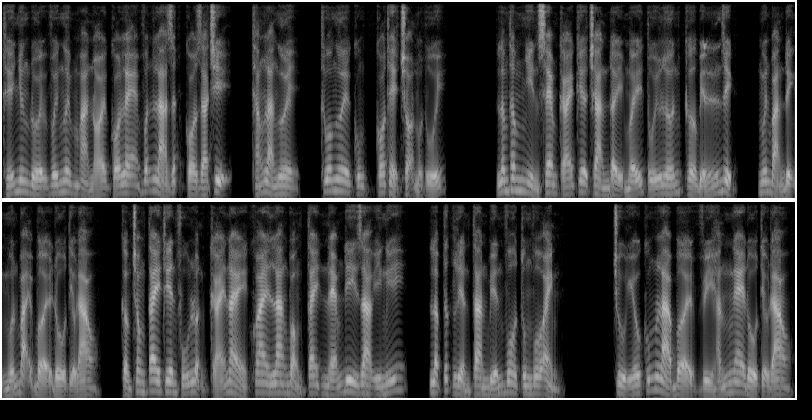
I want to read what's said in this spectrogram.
thế nhưng đối với ngươi mà nói có lẽ vẫn là rất có giá trị, thắng là ngươi, thua ngươi cũng có thể chọn một túi lâm thâm nhìn xem cái kia tràn đầy mấy túi lớn cờ biến dịch, nguyên bản định muốn bại bởi đồ tiểu đao, cầm trong tay thiên phú luận cái này khoai lang bỏng tay ném đi ra ý nghĩ, lập tức liền tan biến vô tung vô ảnh. Chủ yếu cũng là bởi vì hắn nghe đồ tiểu đao,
